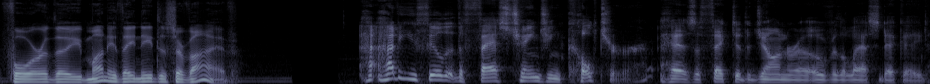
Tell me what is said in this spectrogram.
for the money they need to survive. How do you feel that the fast changing culture has affected the genre over the last decade?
